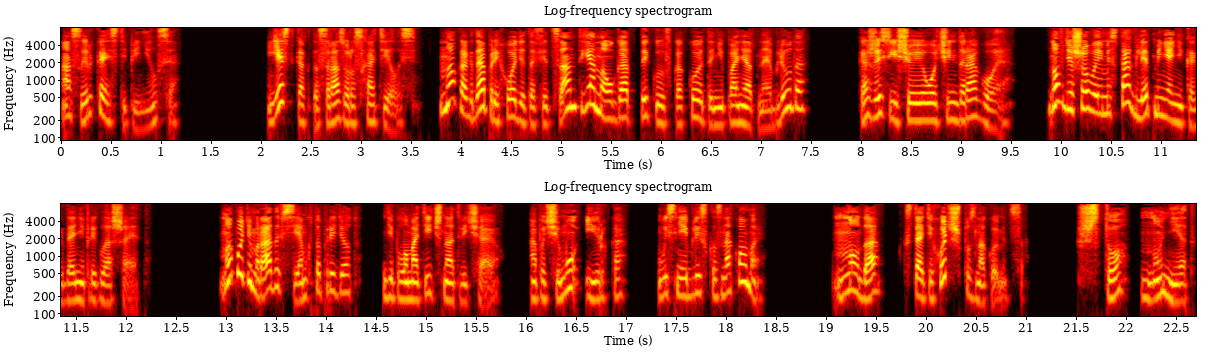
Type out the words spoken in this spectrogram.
а с Иркой остепенился. Есть как-то сразу расхотелось. Но когда приходит официант, я наугад тыкаю в какое-то непонятное блюдо, кажись, еще и очень дорогое. Но в дешевые места Глеб меня никогда не приглашает. Мы будем рады всем, кто придет, дипломатично отвечаю. А почему Ирка? Вы с ней близко знакомы? Ну да. Кстати, хочешь познакомиться? Что? Ну нет.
